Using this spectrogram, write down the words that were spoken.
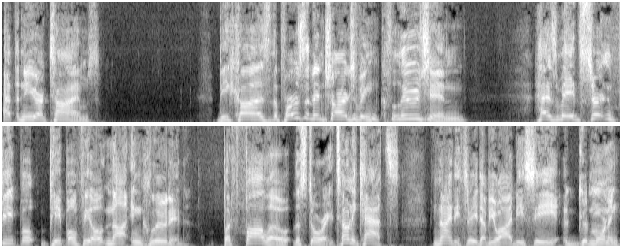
at the New York Times because the person in charge of inclusion has made certain people people feel not included. But follow the story. Tony Katz, 93 WIBC. Good morning.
